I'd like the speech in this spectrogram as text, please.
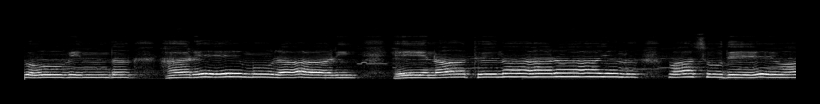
गोविन्द हरे मरारी हे नाथ नारायण वासुदेवा।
